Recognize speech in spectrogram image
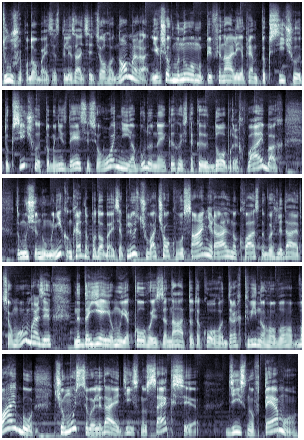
дуже подобається стилізація цього номера. Якщо в минулому півфіналі я прям токсічили, токсічили, то мені здається, сьогодні я буду на якихось таких добрих вайбах. Тому що ну мені конкретно подобається. Плюс чувачок в Усані реально класно виглядає в цьому образі, не дає йому якогось занадто такого драгквіного вайбу. Чомусь це виглядає дійсно сексі, дійсно в тему.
